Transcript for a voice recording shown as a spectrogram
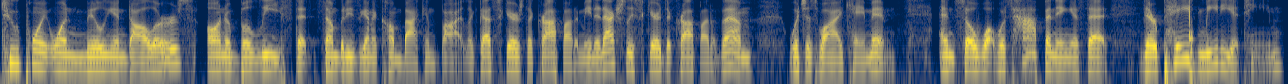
$2.1 million on a belief that somebody's going to come back and buy. Like that scares the crap out of me. And it actually scared the crap out of them, which is why I came in. And so what was happening is that their paid media team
